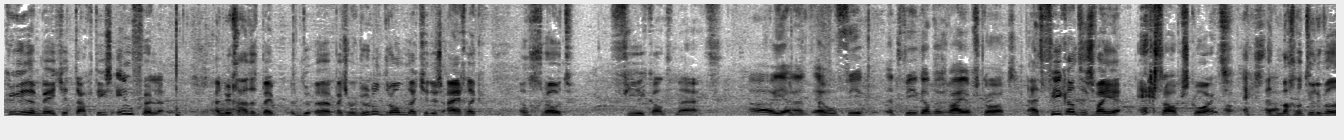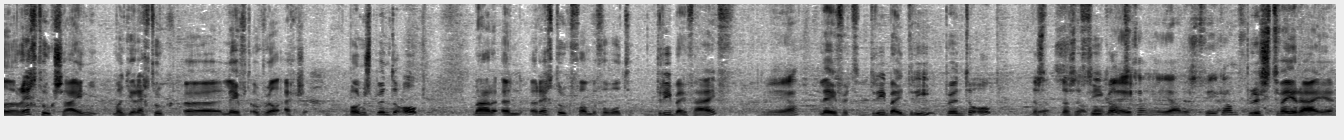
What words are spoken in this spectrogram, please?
kun je het een beetje tactisch invullen. En nu gaat het bij uh, Patchwork Doodle erom dat je dus eigenlijk een groot vierkant maakt. Oh ja, het, eh, hoe vier, het vierkant is waar je op scoort. Het vierkant is waar je extra op scoort. Oh, extra. Het mag natuurlijk wel een rechthoek zijn, want je rechthoek eh, levert ook wel extra bonuspunten op. Maar een rechthoek van bijvoorbeeld 3 bij 5 Ja. levert 3 bij 3 punten op. Dat is, dat is het vierkant. 9. Ja, dat is het vierkant. Plus twee rijen.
